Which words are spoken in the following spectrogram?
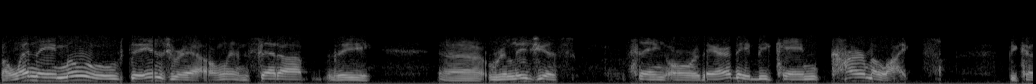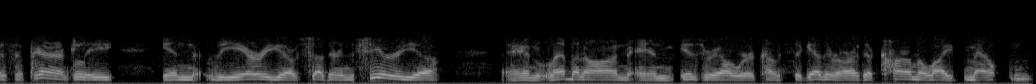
But when they moved to Israel and set up the uh, religious thing over there, they became Carmelites because apparently in the area of southern Syria and Lebanon and Israel, where it comes together, are the Carmelite Mountains.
